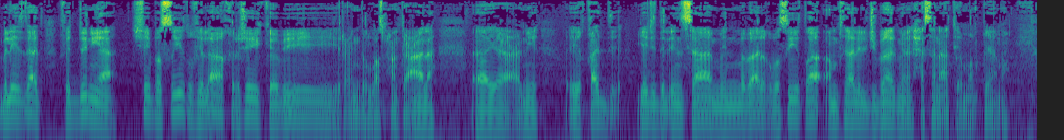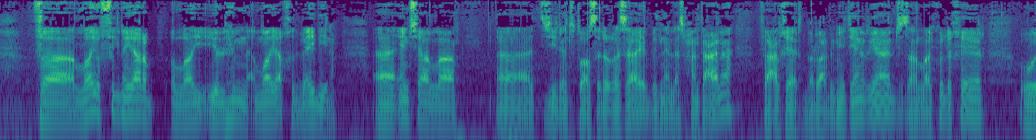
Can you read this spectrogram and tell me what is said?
بل يزداد في الدنيا شيء بسيط وفي الآخرة شيء كبير عند الله سبحانه وتعالى. آه يعني قد يجد الإنسان من مبالغ بسيطة أمثال الجبال من الحسنات يوم القيامة. فالله يوفقنا يا رب الله يلهمنا الله يأخذ بأيدينا. آه إن شاء الله آه تجينا تتواصل الرسائل بإذن الله سبحانه وتعالى. فاعل خير تبرع ب 200 ريال جزاه الله كل خير. و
